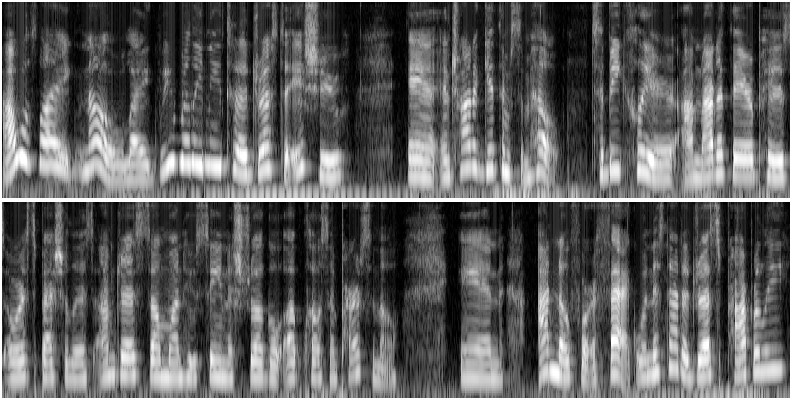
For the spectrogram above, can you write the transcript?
I was like, no, like we really need to address the issue and and try to get them some help. To be clear, I'm not a therapist or a specialist. I'm just someone who's seen the struggle up close and personal. And I know for a fact when it's not addressed properly,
